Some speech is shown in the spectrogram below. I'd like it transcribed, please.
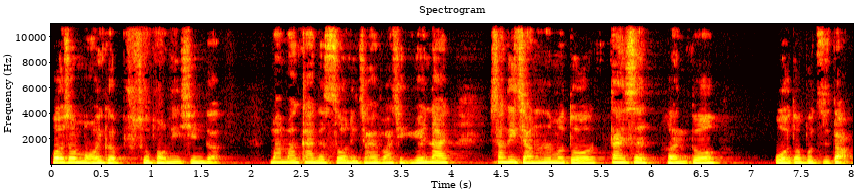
或者说某一个触碰你心的，慢慢看的时候，你才会发现，原来上帝讲了那么多，但是很多我都不知道。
